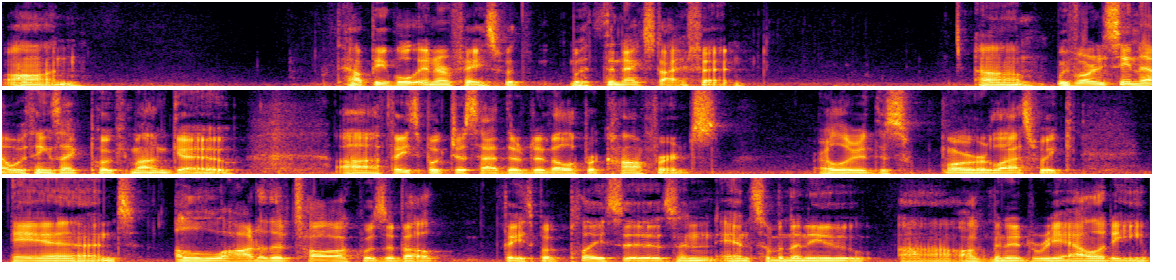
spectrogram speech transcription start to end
on how people interface with with the next iPhone. Um, we've already seen that with things like Pokemon Go. Uh, Facebook just had their developer conference earlier this or last week, and a lot of the talk was about Facebook Places and, and some of the new uh, augmented reality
